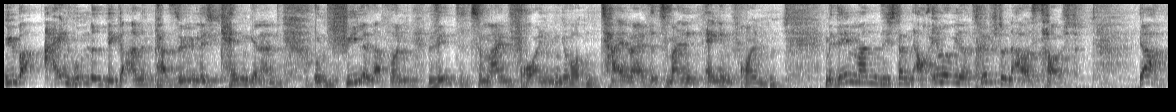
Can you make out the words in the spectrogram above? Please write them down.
über 100 Vegane persönlich kennengelernt und viele davon sind zu meinen Freunden geworden, teilweise zu meinen engen Freunden, mit denen man sich dann auch immer wieder trifft und austauscht. Ja,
